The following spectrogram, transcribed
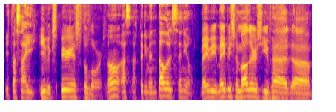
y estás ahí, You've experienced the Lord. ¿no? Has, experimentado el Señor. Maybe, maybe some others you've had uh,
